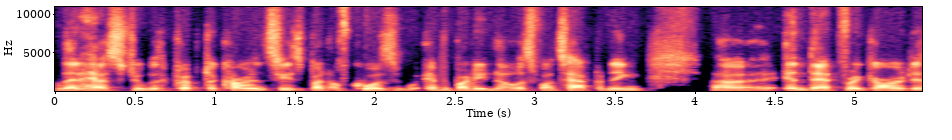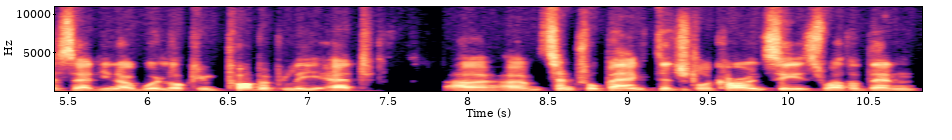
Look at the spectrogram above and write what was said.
that has to do with cryptocurrencies but of course everybody knows what's happening uh, in that regard is that you know we're looking probably at um, central bank digital currencies rather than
